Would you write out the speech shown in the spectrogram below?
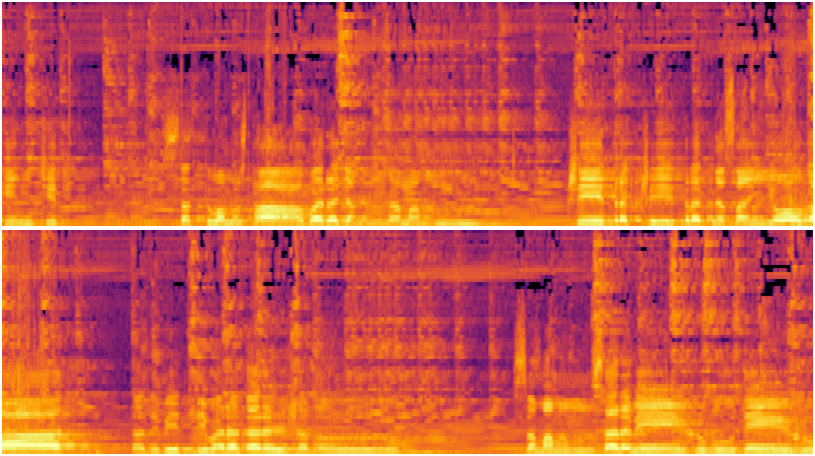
किञ्चित् सत्त्वं स्थावरजङ्गमम्। क्षेत्रक्षेत्रज्ञसंयोगात् तद्विद्धिवरदर्शभ समं सर्वेषु भूतेषु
